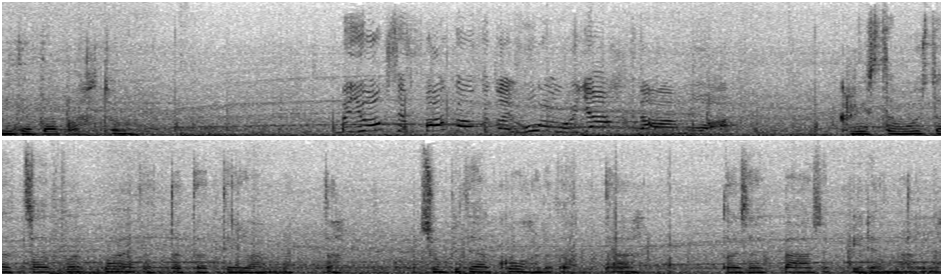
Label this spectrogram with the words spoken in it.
Mitä tapahtuu? Mä juoksen pakoon, kun toi hullu jahtaa mua! Krista, muista, että sä et voi paeta tätä tilannetta. Sun pitää kohdata tää, tai sä et pääse pidemmälle.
